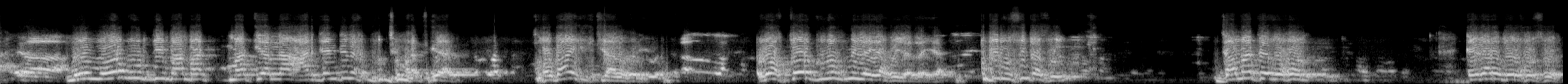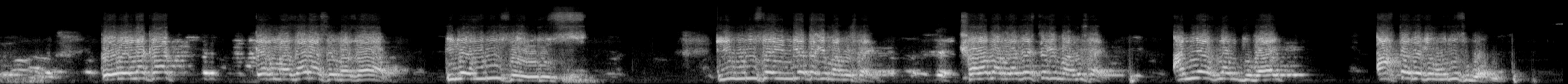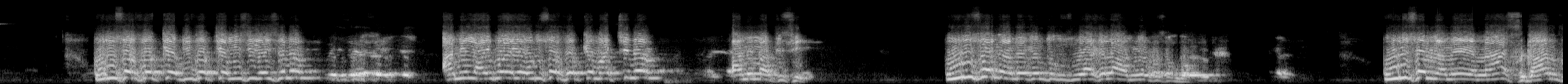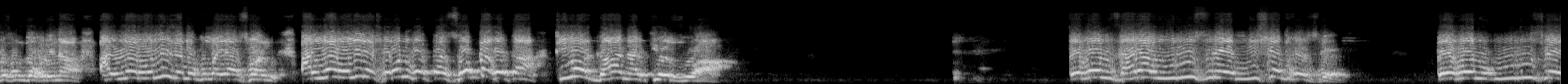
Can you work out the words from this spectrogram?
মই মোর বুট দি মাতিয়ার না, আর্জেন্টিনার বুট দি মাতিয়ার সবাই খেয়াল করি রক্তর গ্রুপ মিলাইয়া হইয়া যাইয়া। তুমি উচিত আছিল জামাতে যখন এগারো দল করছে ওই এলাকার এক মাজার আছে মাজার ইনো উরুস হয় উরুস এই উরুসে ইন্ডিয়া থেকে মানুষ হয়, সারা বাংলাদেশ থেকে মানুষ হয়। আমি আসলাম দুবাই আটটা থেকে উরুস বল। উরুসের পক্ষে বিপক্ষে মিছিল হয়েছে না? আমি লাইভ হয়ে উরুসের পক্ষে মারছি না? আমি মাতিছি পুরুষের নামে কিন্তু জুয়া খেলা আমিও পছন্দ করি না। পুরুষের নামে নাচ, গান পছন্দ করি না। আল্লাহর অলি যেন ঘুমাইয়া শোন আল্লাহর অলিরে স্মরণ করতা, শ্রদ্ধা করতা কিওর গান আর কিওর জুয়া। এখন যারা উরুসরে নিষেধ করছে, এখন উরুসে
